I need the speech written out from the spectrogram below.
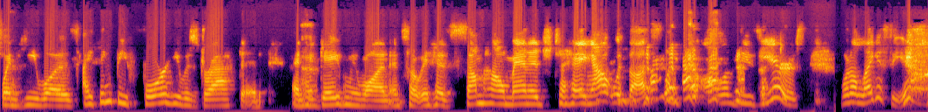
when he was, I think before he was drafted, and he gave me one. And so it has somehow managed to hang out with us like all of these years. What a legacy.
